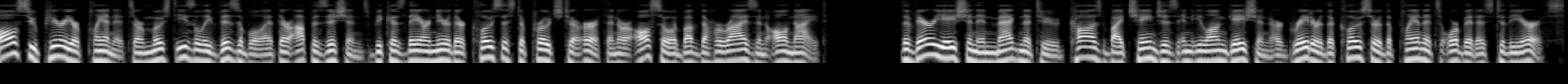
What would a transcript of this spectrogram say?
All superior planets are most easily visible at their oppositions because they are near their closest approach to Earth and are also above the horizon all night. The variation in magnitude caused by changes in elongation are greater the closer the planet's orbit is to the Earth's.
